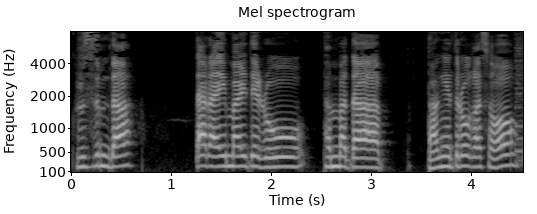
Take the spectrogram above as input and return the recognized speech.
그렇습니다. 딸아이 말대로 밤마다 방에 들어가서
